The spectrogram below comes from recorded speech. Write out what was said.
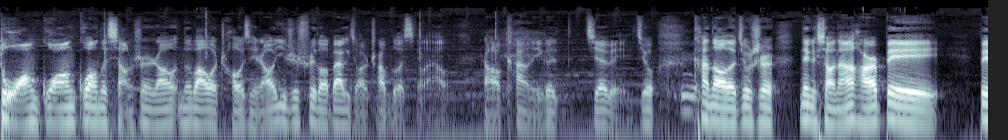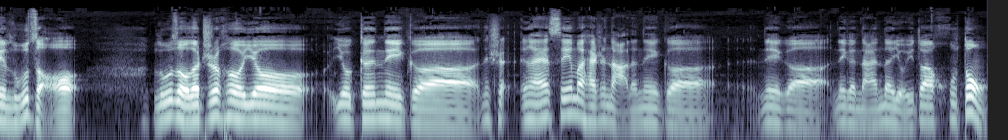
咣咣咣的响声，然后能把我吵醒，然后一直睡到半个小时，差不多醒来了，然后看了一个结尾，就嗯看到了就是那个小男孩被被掳走。掳走了之后又，又跟那个那是 NSA 吗？还是哪的那个那个那个男的有一段互动？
